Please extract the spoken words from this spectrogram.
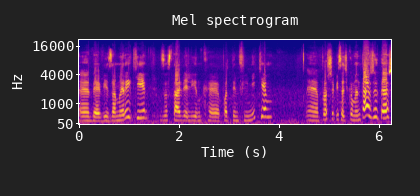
e, Devi z Ameryki. Zostawię link e, pod tym filmikiem. E, Proszę pisać komentarze też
